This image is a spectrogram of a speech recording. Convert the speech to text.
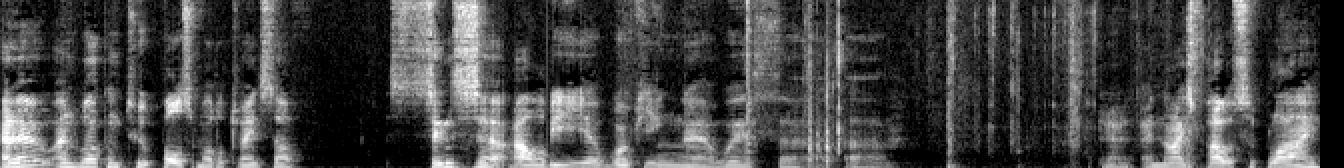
Hello and welcome to Paul's Model Train Stuff. Since uh, I will be uh, working uh, with uh, uh, a, a nice power supply,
